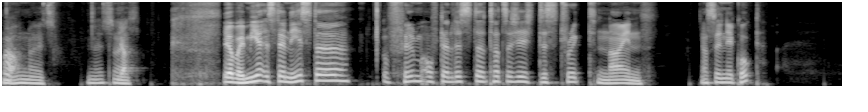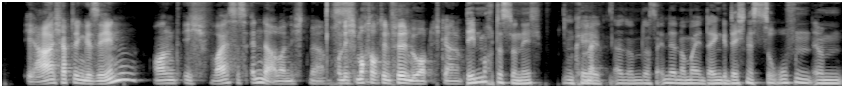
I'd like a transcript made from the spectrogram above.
Ja, ja, nice. Nice, nice. Ja. ja, bei mir ist der nächste Film auf der Liste tatsächlich District 9. Hast du den geguckt? Ja, ich habe den gesehen und ich weiß das Ende aber nicht mehr. Und ich mochte auch den Film überhaupt nicht gerne. Den mochtest du nicht? Okay, nee. also um das Ende nochmal in dein Gedächtnis zu rufen, ähm,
